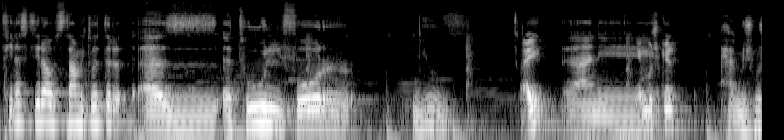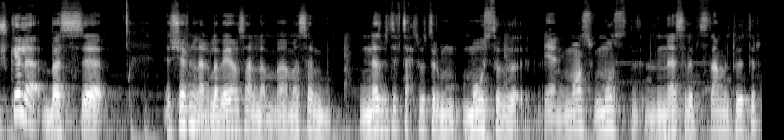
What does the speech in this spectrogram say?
في ناس كتير قوي بتستعمل تويتر a tool for news. أي؟ يعني إيه المشكلة؟ مش مشكلة بس شايف إن الأغلبية مثلا لما مثلا الناس بتفتح تويتر most يعني most الناس اللي بتستعمل تويتر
